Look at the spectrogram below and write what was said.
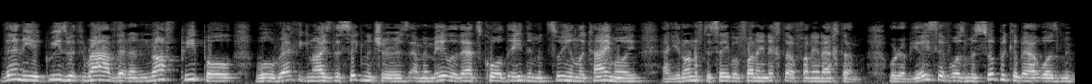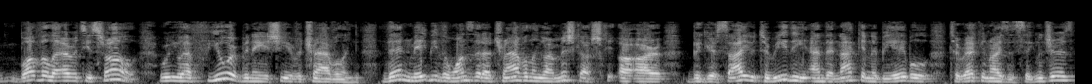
then he agrees with Rav that enough people will recognize the signatures and Memela that's called Eidim Mitsuyin Lakaimoy and you don't have to say B'fanei Nichta B'fanei Nechtam. What Rabbi Yosef was Mesupik about was Bavel Eretz Yisrael, where you have fewer Bnei Yeshiva traveling traveling, then maybe the ones that are traveling are mishkach uh, are, are to reading, and they're not going to be able to recognize the signatures.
